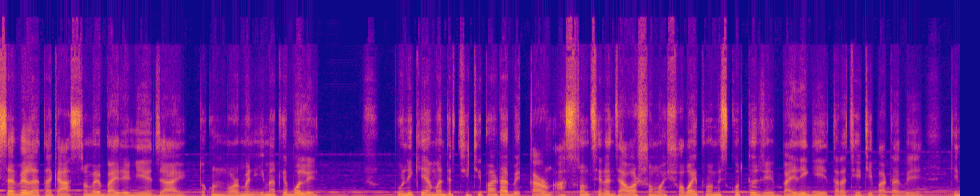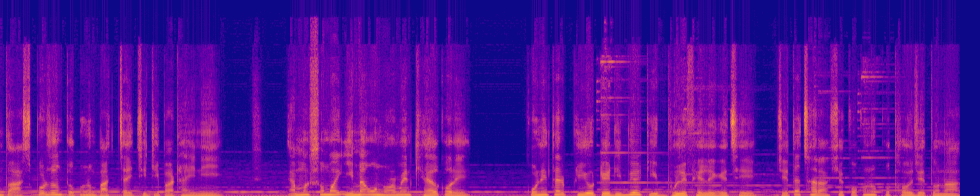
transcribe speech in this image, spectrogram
ইসাবেলা তাকে আশ্রমের বাইরে নিয়ে যায়, তখন নরম্যান ইমাকে বলে উনি কি আমাদের চিঠি পাঠাবে? কারণ আশ্রম ছেড়ে যাওয়ার সময় সবাই প্রমিস করতো যে বাইরে গিয়ে তারা চিঠি পাঠাবে। কিন্তু আজ পর্যন্ত কোনো বাচ্চাই চিঠি পাঠায়নি। এমন সময় ইমা ও নরম্যান খেয়াল করে, কনি তার প্রিয় টেডি বিয়ারটি ভুলে ফেলে গেছে। যেটা ছাড়া সে কখনো কোথাও যেত না।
